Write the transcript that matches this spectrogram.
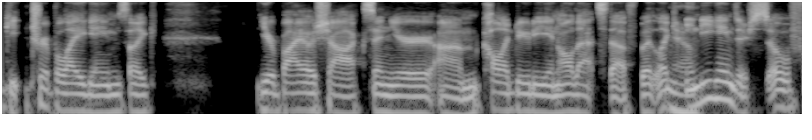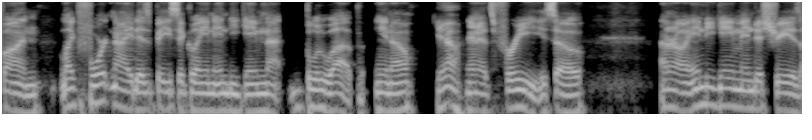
g- AAA games like your bioshocks and your um, call of duty and all that stuff but like Yeah. indie games are so fun like fortnite is basically an indie game that blew up you know Yeah. and it's free. So I don't know. Indie game industry is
